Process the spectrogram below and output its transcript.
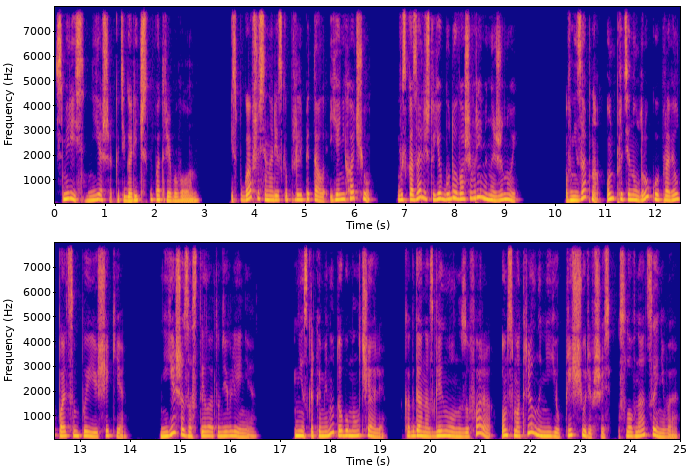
«Смирись, Ньеша», — категорически потребовал он. Испугавшись, она резко прилепетала. «Я не хочу. Вы сказали, что я буду вашей временной женой. Внезапно он протянул руку и провел пальцем по ее щеке. Ниеша застыла от удивления. Несколько минут оба молчали. Когда она взглянула на Зуфара, он смотрел на нее, прищурившись, словно оценивая.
